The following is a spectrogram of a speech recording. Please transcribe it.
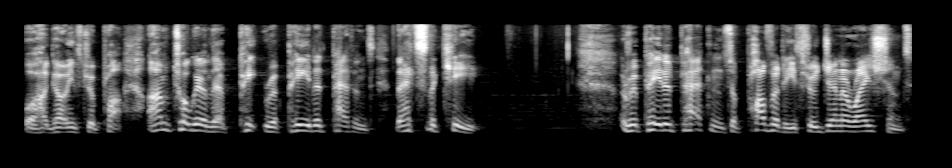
or going through. a Pro- I'm talking about repeated patterns. That's the key repeated patterns of poverty through generations,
